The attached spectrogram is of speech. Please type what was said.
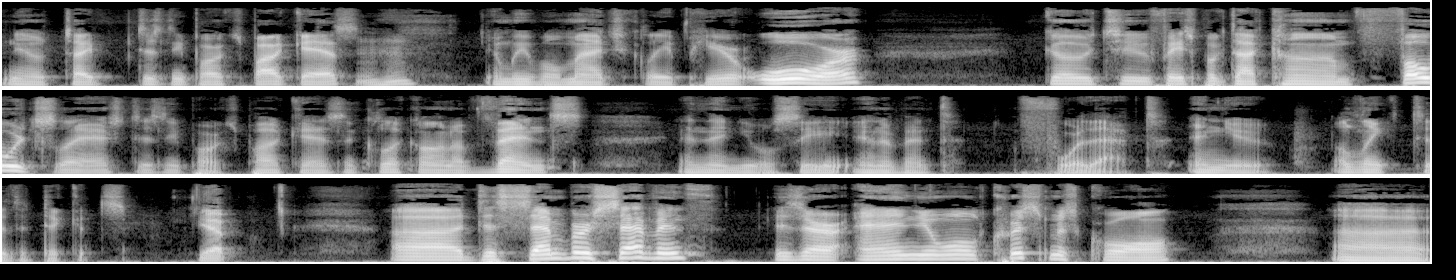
you know type Disney Parks Podcast, Mhm. and we will magically appear. Or go to facebook.com forward slash Disney Parks Podcast and click on events, and then you will see an event for that, and you a link to the tickets. Yep. Uh, December 7th is our annual Christmas crawl, uh,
